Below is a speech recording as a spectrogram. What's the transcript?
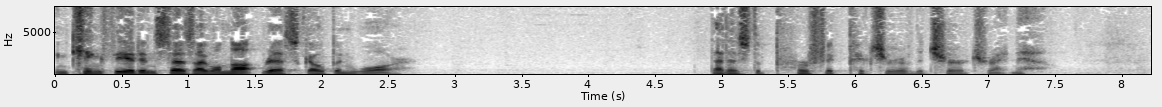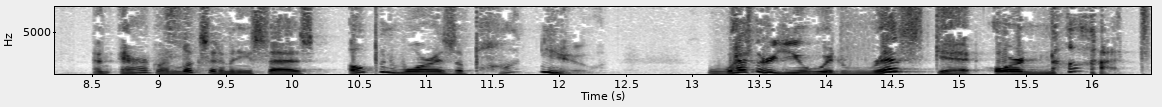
And King Theoden says, I will not risk open war. That is the perfect picture of the church right now. And Aragorn looks at him and he says, Open war is upon you, whether you would risk it or not.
